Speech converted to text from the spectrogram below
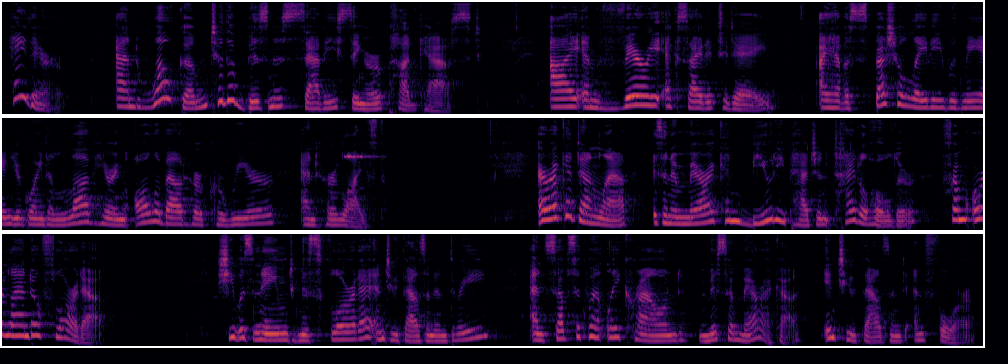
Hey there, and welcome to the Business Savvy Singer podcast. I am very excited today I have a special lady with me, and you're going to love hearing all about her career and her life. Ericka Dunlap is an American beauty pageant title holder from Orlando, Florida. She was named Miss Florida in 2003 and subsequently crowned Miss America in 2004.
